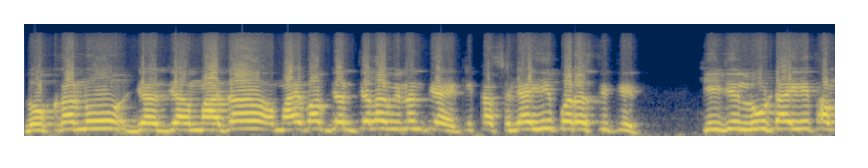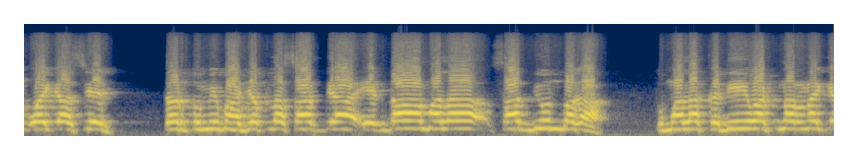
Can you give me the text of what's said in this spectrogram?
लोकांनो माझा मायबाप जनतेला विनंती आहे की कसल्याही परिस्थितीत ही जी लूट आहे ही थांबवायची असेल तर तुम्ही भाजपला साथ द्या. एकदा आम्हाला साथ देऊन बघा. तुम्हाला कधीही वाटणार नाही की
